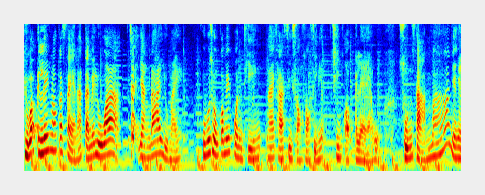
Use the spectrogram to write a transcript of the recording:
ถือว่าเป็นเลขนอกกระแสนะ แต่ไม่รู้ว่าจะยังได้อยู่ไหม คุณผู้ชมก็ไม่ควรทิ้งนะคะ 4224เนี่ยทิ้งออกไปแล้ว 03มาอยังไง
